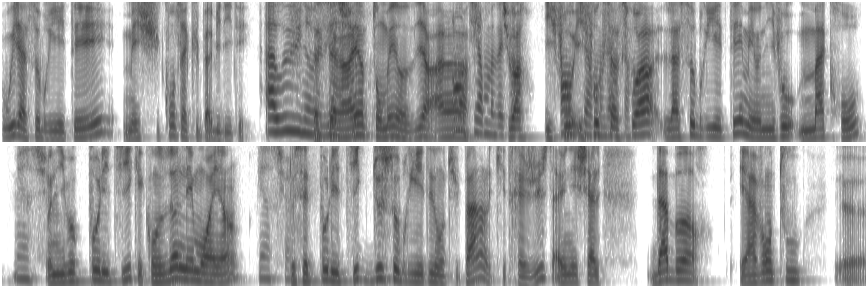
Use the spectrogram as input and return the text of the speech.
oui, la sobriété, mais je suis contre la culpabilité. Ah oui, non, Ça sert à rien de tomber dans se dire, ah là, tu vois, il faut, il faut que ça soit la sobriété, mais au niveau macro, au niveau politique, et qu'on se donne les moyens de cette politique de sobriété dont tu parles, qui est très juste, à une échelle d'abord et avant tout euh,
